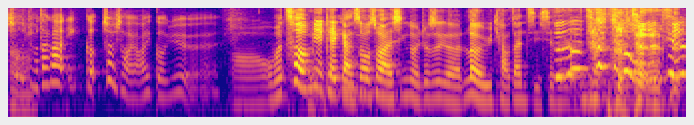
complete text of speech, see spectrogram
我觉得大概一个最少要一个月哦。我们侧面可以感受出来，新伟就是个乐于挑战极限的人，真的 是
